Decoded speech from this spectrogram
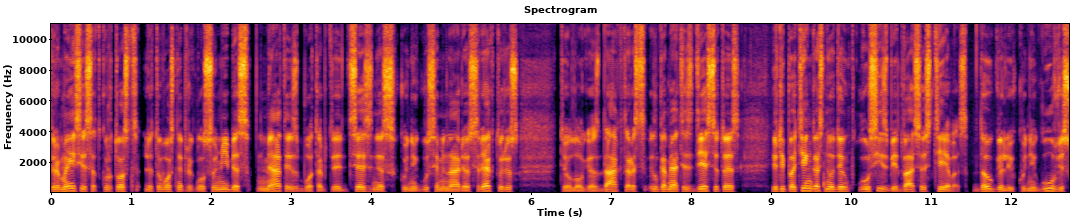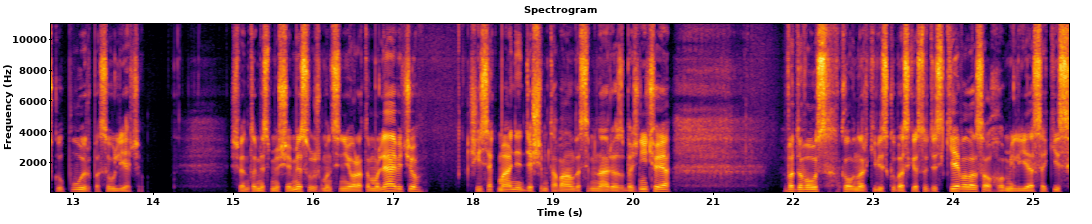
pirmaisiais atkurtos Lietuvos nepriklausomybės metais buvo tarptecezinės kunigų seminarijos rektorius, teologijos daktaras, ilgametis dėstytojas ir ypatingas nuodėmklausys bei dvasios tėvas daugeliu kunigų, viskupų ir pasauliečių šventomis mišėmis už monsinjorą Tamulevičių. Šį sekmanį 10 val. seminarijos bažnyčioje vadovaus Kauno arkivyskupas Kestutis Kievalas, o homilyje sakys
